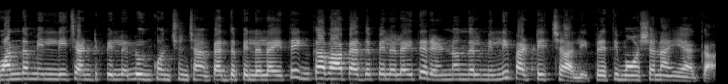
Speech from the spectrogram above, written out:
వంద మిల్లీ చంటి పిల్లలు ఇంకొంచెం చ- పెద్ద పిల్లలు అయితే ఇంకా బాగా పెద్ద పిల్లలు అయితే రెండు వందల మిల్లీ పట్టించాలి ప్రతి మోషన్ అయ్యాక.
